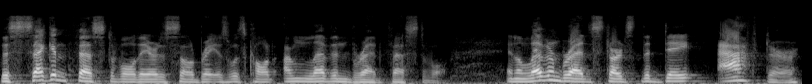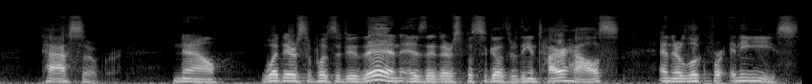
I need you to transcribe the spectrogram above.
The second festival they are to celebrate is what's called Unleavened Bread Festival. And unleavened bread starts the day after Passover. Now, what they're supposed to do then is that they're supposed to go through the entire house and they look for any yeast.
